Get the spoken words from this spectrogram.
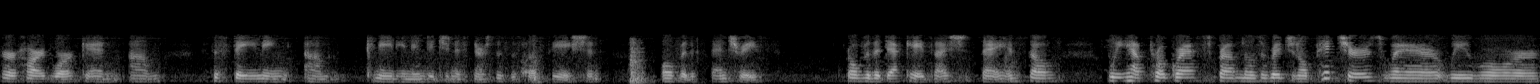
her hard work in um, sustaining um, Canadian Indigenous Nurses Association over the centuries, over the decades, I should say. And so we have progressed from those original pictures where we were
